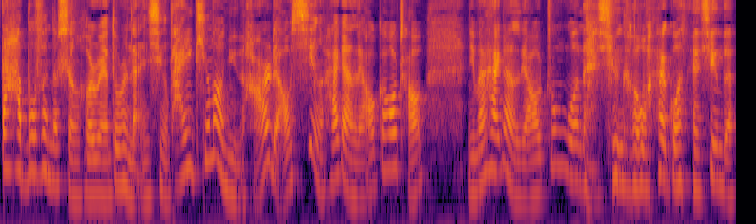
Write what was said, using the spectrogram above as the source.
大部分的审核人员都是男性，他一听到女孩聊性还敢聊高潮，你们还敢聊中国男性和外国男性的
